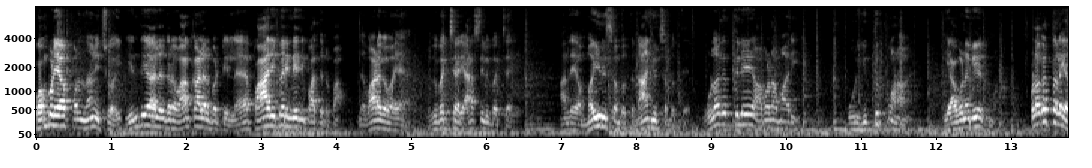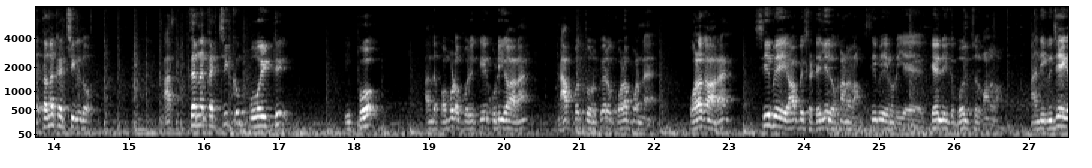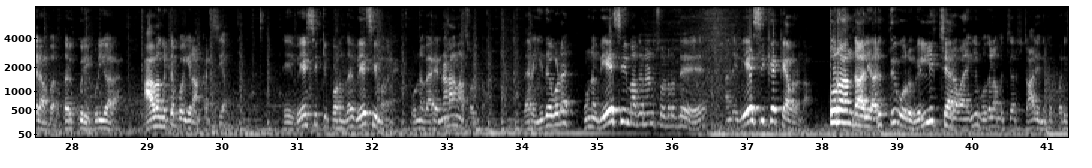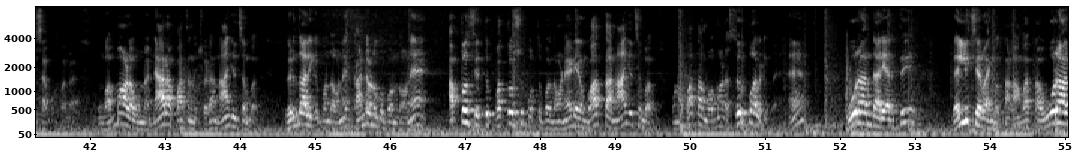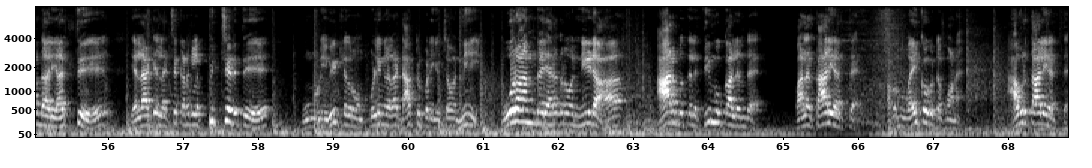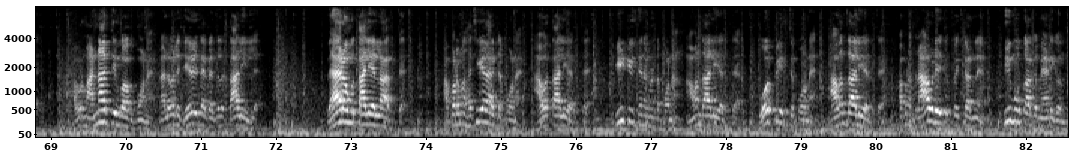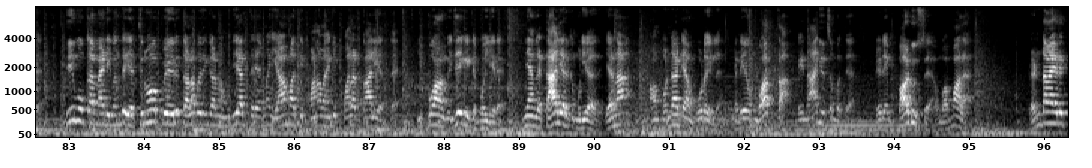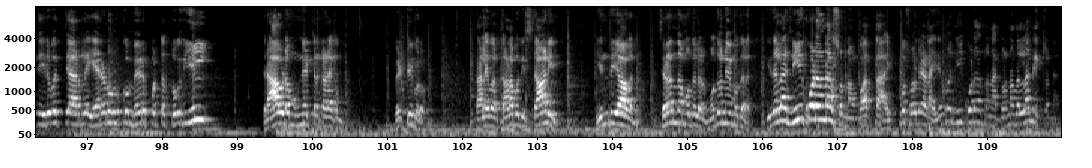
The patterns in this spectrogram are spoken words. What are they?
பொம்பளையாக பிறந்தான்னு வச்சுக்கோ இந்தியாவில் இருக்கிற வாக்காளர் பட்டியலில் பாதி பேர் இன்னேதி பார்த்துட்டு இருப்பான் இந்த வாடகை வய விபச்சாரி அரசியல் விபச்சாரி. அந்த மயிறு சம்பத்து நாஞ்சில் சம்பத்து உலகத்திலே அவனை மாதிரி ஒரு இத்து போனவன் எவனவே இருக்க மாட்டான். உலகத்தில் எத்தனை கட்சிக்குதோ அத்தனை கட்சிக்கும் போயிட்டு இப்போ அந்த பொம்பளை பொறுக்கி குடிகாரன் நாற்பத்தோரு பேரை கொலை பண்ண கொலகாரன் சிபிஐ ஆஃபீஸர் டெல்லியில் உட்காந்துறான் சிபிஐனுடைய கேள்விக்கு பதில் சொல்ல அந்த விஜயகராம்பர் தற்கொலை குடிகாரன் அவங்ககிட்ட போய்க்கிறான் கடைசியாக டேய் வேசிக்கு பிறந்த வேசி மகனே உன்னை வேற என்னடா நான் சொல்லிட்டோம் வேற இதை விட உன்னை வேசி மகனன்னு சொல்றது அந்த வேசிக்கே கேவலண்டா பூராந்தாளி அறுத்து ஒரு வெள்ளிச்சேரை வாங்கி முதலமைச்சர் ஸ்டாலினுக்கு பரிசாக கொடுத்தாங்க. உங்க அம்மாவை உன்னை நேராக பார்த்தேன்னு வச்சுக்கடா நாஞ்சில் சம்பத். விருந்தாளிக்கு பிறந்தவனே கண்டவனுக்கு பிறந்தவனே அப்பம் செத்து பத்து வருஷம் பொறுத்து பிறந்தவனே அவன் பார்த்தா நாஞ்சில் சம்பத். உன்னை பார்த்தா உங்க அம்மாவோட செருப்பால் அடிப்பேன் ஊராந்தாளி அறுத்து வெள்ளிச்சேர் வாங்கி கொடுத்தாங்க. அவங்க பார்த்தா ஊராந்தாலி அறுத்து எல்லாட்டையும் லட்சக்கணக்கில் பிச்சை எடுத்து உன்னுடைய வீட்டில் இருக்கிற உன் பிள்ளைங்களெல்லாம் டாக்டர் படிக்க வச்சவன் நீ. ஊராந்தாரி இறக்குறவன் நீடா. ஆரம்பத்தில் திமுகவில் இருந்த பலர் தாலி அறுத்த. அப்புறம் வைகோ கிட்ட போனேன். அவர் தாலி அறுத்த. அப்புறமா அண்ணா திமுகவுக்கு போனேன். நல்லவேளை ஜெயலலிதா காலத்தில் தாலி இல்லை. வேறவங்க தாலியெல்லாம் அறுத்த. அப்புறமா சசிகலா கிட்ட போனேன். அவ தாலி அறுத்த. டிடி தினகரன் போனேன். அவன் தாலி அறுத்த. ஓபிஎஸ் போனேன். அவன் தாலி அறுத்த. அப்புறம் திராவிட இயக்க போய்க்கான்னு திமுக மேடைக்கு வந்தேன். திமுக மேடி வந்து எத்தனோ பேர் தளபதிக்கான முதியார் தெரியாம ஏமாத்தி பணம் வாங்கி பலர் தாலி அறுத்த. இப்போ அவன் விஜய் கிட்ட போய்கிற நீ அங்க தாலி இருக்க முடியாது. ஏன்னா அவன் பொண்டாட்டி அவன் கூட இல்லை. டே வார்த்தா வாத்தா டே நாஞ்சில் சம்பத்தை. டே டே பாடுச அவங்க அம்மால. ரெண்டாயிரத்தி இருபத்தி ஆறுல இருநூறுக்கும் மேற்பட்ட தொகுதியில் திராவிட முன்னேற்ற கழகம் வெற்றி பெறும். தலைவர் தளபதி ஸ்டாலின் இந்தியாவின் சிறந்த முதல்வர் முதன்மை முதல்வர். இதெல்லாம் நீ கூட தான் சொன்ன உங்க வார்த்தா இப்ப சொல்றேடா இதெல்லாம் நீ கூட தான் சொன்ன. சொன்னதெல்லாம் நீ சொன்ன.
